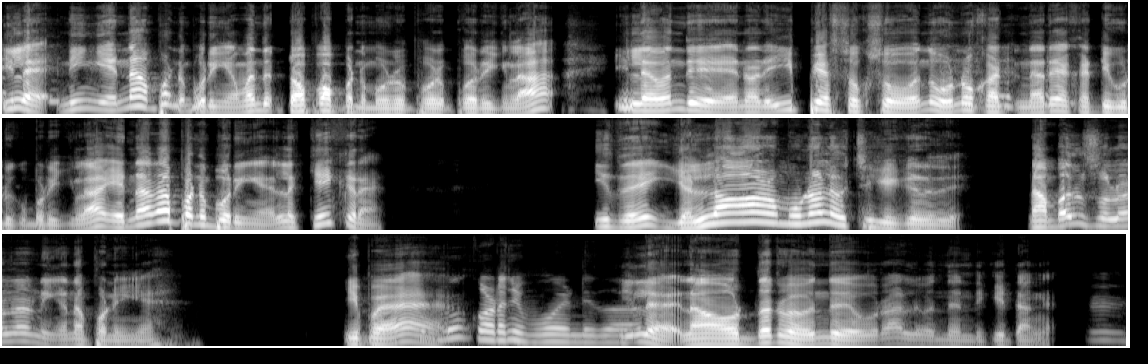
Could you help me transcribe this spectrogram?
இல்ல நீங்க என்ன பண்ண போறீங்க? வந்து டாப் அப் பண்ண போ போறீங்களா? இல்ல வந்து என்னோட இபிஎஃப் சொக்ஸோ வந்து இன்னும் கட் நெறைய கட்டி குடுக்க போறீங்களா? என்னதான் பண்ண போறீங்க? இல்ல கேட்கிறேன். இது எல்லார் முன்னால வச்சு கேட்கிறது. நான் பதில் சொல்லலன்னா நீங்க என்ன பண்ணுவீங்க? இப்ப வேண்டியதுதான். இல்ல நான் ஒரு தடவ வந்து ஒரு ஆள் வந்து என்ட்ட கேட்டாங்க. ம்.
